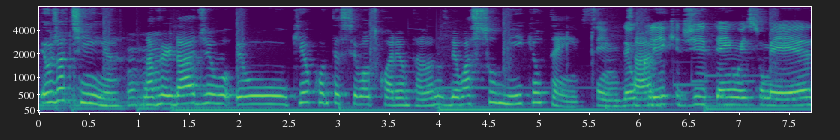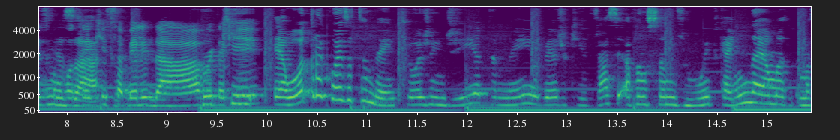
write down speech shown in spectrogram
Eu já tinha. Uhum. Na verdade, eu, eu- o que aconteceu aos 40 anos, eu assumi que eu tenho. Sim, deu Sabe? clique de tenho isso mesmo, vou ter Exato. que saber lidar, vou ter Porque que. é outra coisa também, que hoje em dia também eu vejo que já avançamos muito, que ainda é uma, uma,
